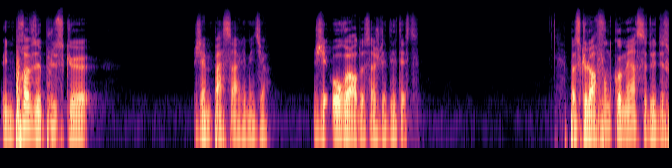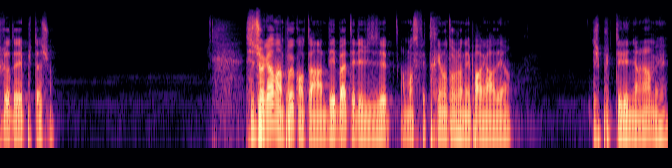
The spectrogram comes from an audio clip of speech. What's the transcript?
une preuve de plus que j'aime pas ça, les médias. J'ai horreur de ça, je les déteste. Parce que leur fond de commerce, c'est de détruire des réputations. Si tu regardes un peu quand tu as un débat télévisé, alors moi ça fait très longtemps que j'en ai pas regardé, hein. j'ai plus de télé ni rien, mais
